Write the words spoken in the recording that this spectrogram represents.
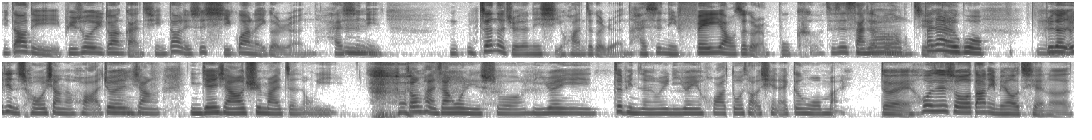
你到底，比如说一段感情，到底是习惯了一个人，还是你，你你真的觉得你喜欢这个人，还是你非要这个人不可？这是三个不同阶段。大家如果觉得有点抽象的话，就很像你今天想要去买整容仪，中盘商问你说：你愿意这瓶整容仪，你愿意花多少钱来跟我买？对，或者是说，当你没有钱了。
